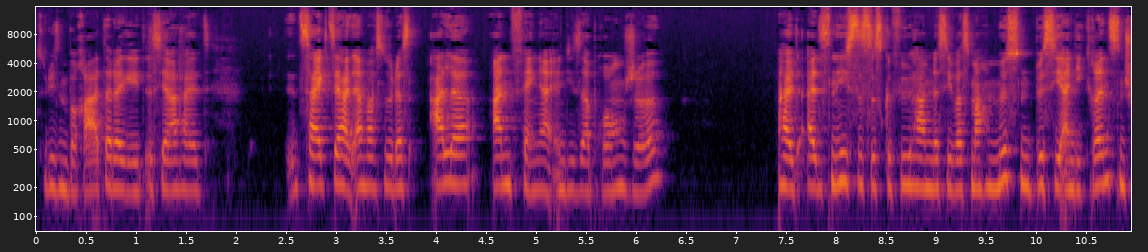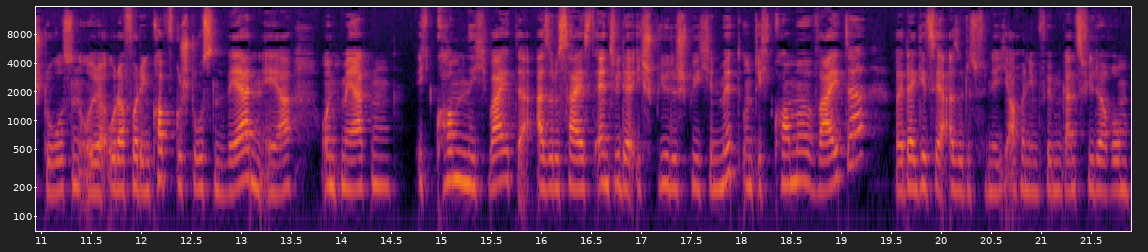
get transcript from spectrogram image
zu diesem Berater da geht, ist ja halt, zeigt sie halt einfach so, dass alle Anfänger in dieser Branche halt als nächstes das Gefühl haben, dass sie was machen müssen, bis sie an die Grenzen stoßen oder, oder vor den Kopf gestoßen werden eher und merken, ich komme nicht weiter. Also das heißt, entweder ich spiele das Spielchen mit und ich komme weiter, weil da geht's ja, also das finde ich auch in dem Film ganz viel darum,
